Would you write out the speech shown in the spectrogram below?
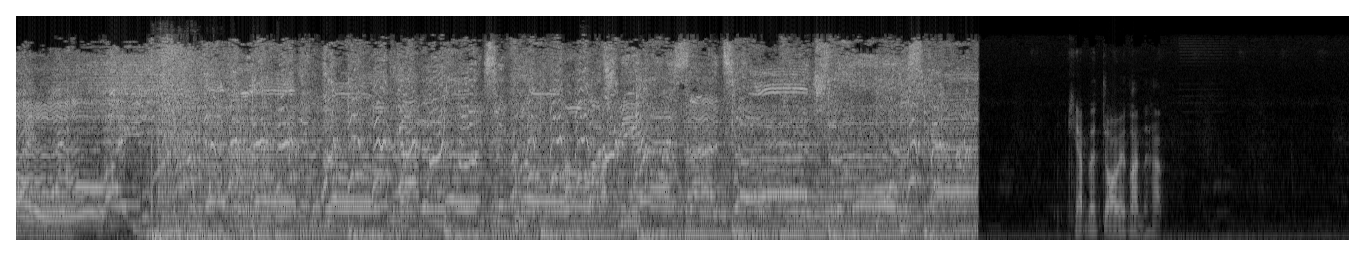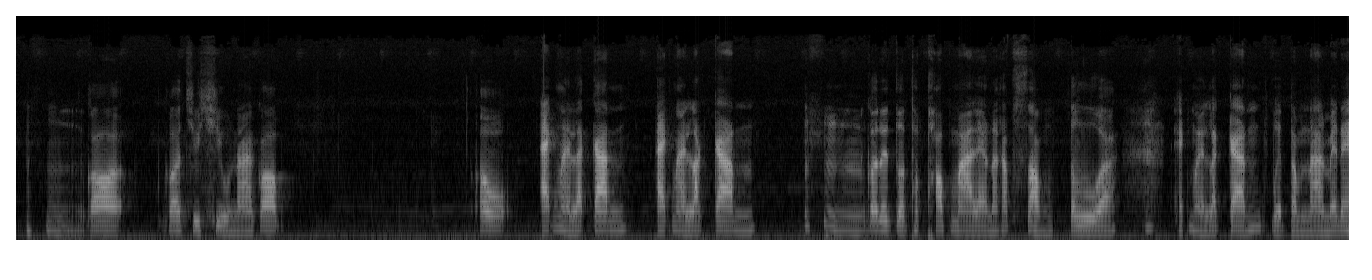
โอ้โหแคปหน้าจอไว้ก่อนนะครับ ก็ก็ชิวๆนะ ก็โอ้แอคหน่อยละกัน แอคหน่อยละกันก็ได้ตัวท็อปๆมาแล้วนะครับสองตัว แอคหน่อยละกัน เปิดตำนานไม่ได้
